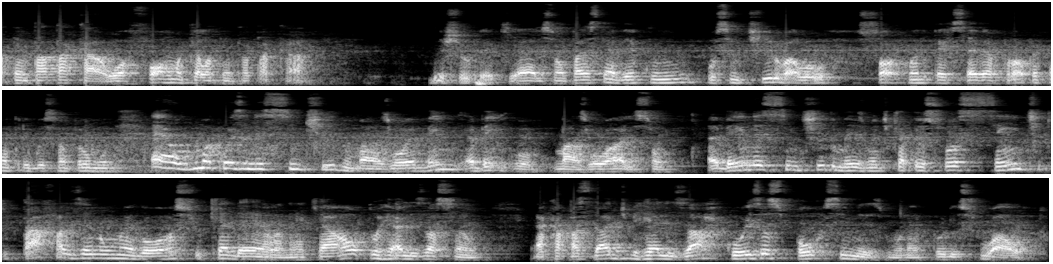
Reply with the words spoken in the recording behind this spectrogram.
a tentar atacar, ou a forma que ela tenta atacar. Deixa eu ver aqui, Alisson. Parece que tem a ver com o sentir o valor só quando percebe a própria contribuição pelo mundo. É alguma coisa nesse sentido, Maslow. É bem, é bem, oh, Maslow, Alisson. É bem nesse sentido mesmo, de que a pessoa sente que está fazendo um negócio que é dela, né? Que é a autorrealização. É a capacidade de realizar coisas por si mesmo, né? Por isso o auto.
